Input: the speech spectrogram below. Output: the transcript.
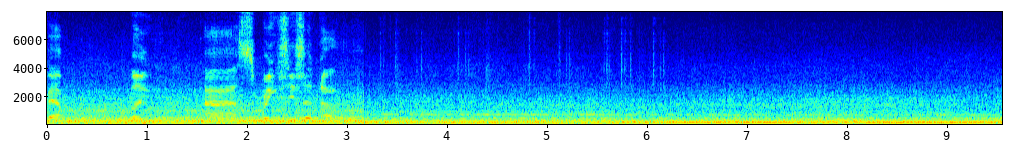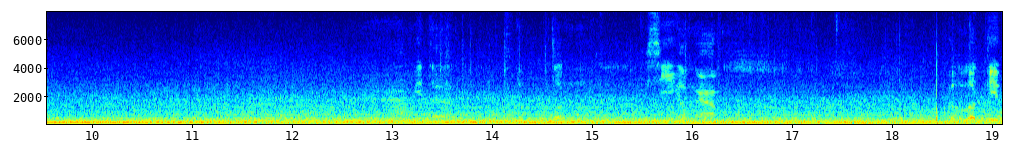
แบบบิ่งอ่าสปริงซีซันเนาะ มีแต่ต้นสีงามๆเบิ่งรถติด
